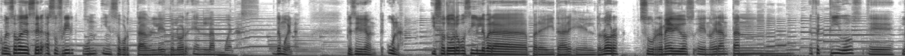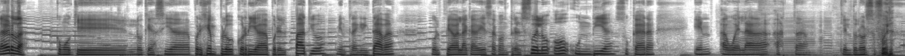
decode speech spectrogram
Comenzó a padecer, a sufrir un insoportable dolor en las muelas. De muela, específicamente. Una. Hizo todo lo posible para, para evitar el dolor. Sus remedios eh, no eran tan efectivos. eh, la verdad. Como que lo que hacía, por ejemplo, corría por el patio mientras gritaba golpeaba la cabeza contra el suelo o hundía su cara en agua helada hasta que el dolor se fuera.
